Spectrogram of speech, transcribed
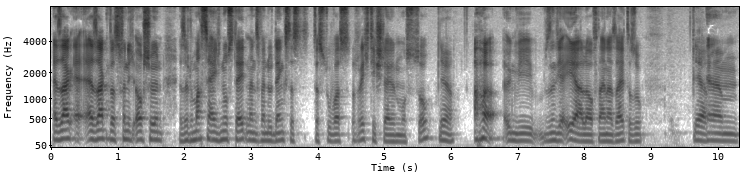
er sagt, er, er sagt, das finde ich auch schön. Also du machst ja eigentlich nur Statements, wenn du denkst, dass, dass du was richtig stellen musst, so. Ja, Aber irgendwie sind ja eh alle auf deiner Seite so. ja. Ähm,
